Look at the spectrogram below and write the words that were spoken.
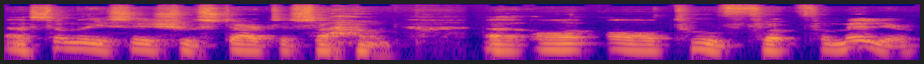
uh, some of these issues start to sound all all too f- familiar.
